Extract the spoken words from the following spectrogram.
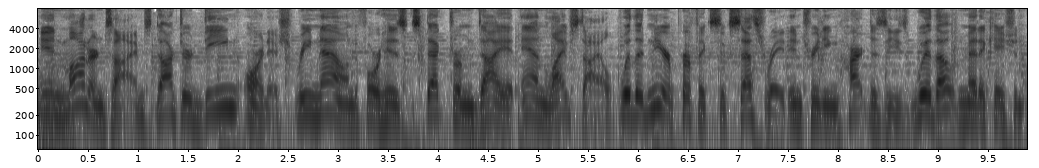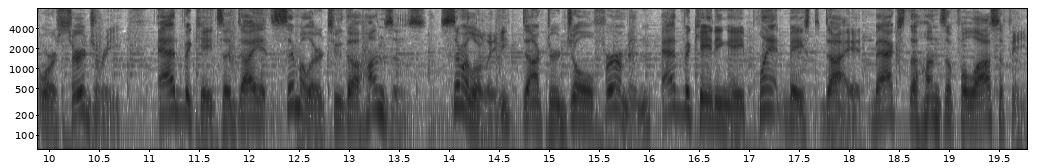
In modern times, Dr. Dean Ornish, renowned for his spectrum diet and lifestyle, with a near-perfect success rate in treating heart disease without medication or surgery, advocates a diet similar to the Hunza's. Similarly, Dr. Joel Fuhrman, advocating a plant-based diet, backs the Hunza philosophy,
